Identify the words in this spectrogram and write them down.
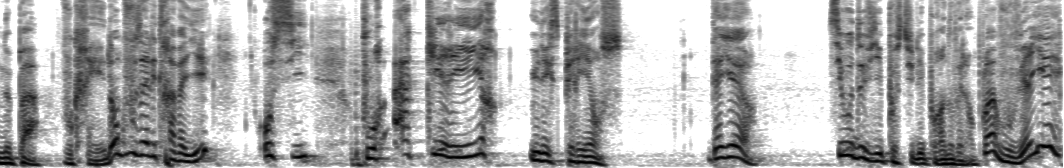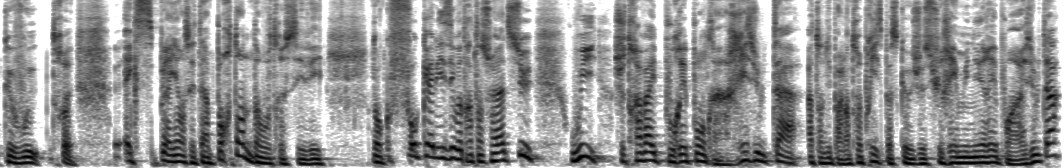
ne pas vous créer. Donc vous allez travailler aussi pour acquérir une expérience. D'ailleurs, si vous deviez postuler pour un nouvel emploi, vous verriez que votre expérience est importante dans votre CV. Donc focalisez votre attention là-dessus. Oui, je travaille pour répondre à un résultat attendu par l'entreprise parce que je suis rémunéré pour un résultat,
